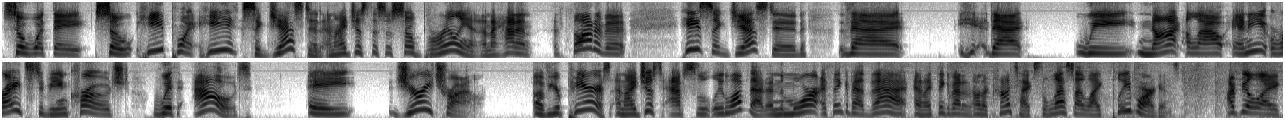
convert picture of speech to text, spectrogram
So what they so he point he suggested, and I just this is so brilliant, and I hadn't thought of it. He suggested that he, that we not allow any rights to be encroached without a jury trial of your peers. And I just absolutely love that. And the more I think about that and I think about it in other contexts, the less I like plea bargains. I feel like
